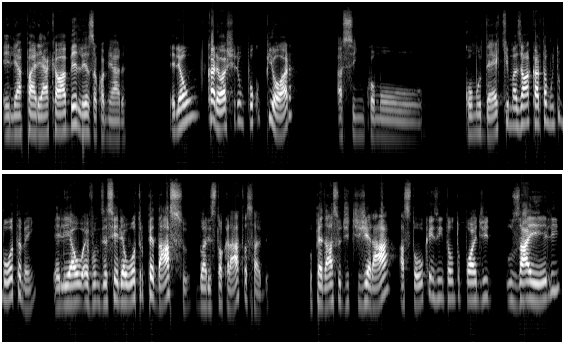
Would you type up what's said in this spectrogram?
Ele aparear que é uma beleza com a Miara. Ele é um. Cara, eu acho ele um pouco pior, assim como. como deck, mas é uma carta muito boa também. Ele é o. é, Vamos dizer assim, ele é o outro pedaço do aristocrata, sabe? O pedaço de te gerar as tokens, então tu pode usar ele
